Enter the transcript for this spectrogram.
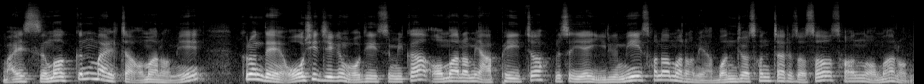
말씀어 끝말자 어말 어미. 그런데 어시 지금 어디에 있습니까? 어말어미 앞에 있죠? 그래서 얘 이름이 선어말어미야. 먼저 선자를 써서 선어말어미.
